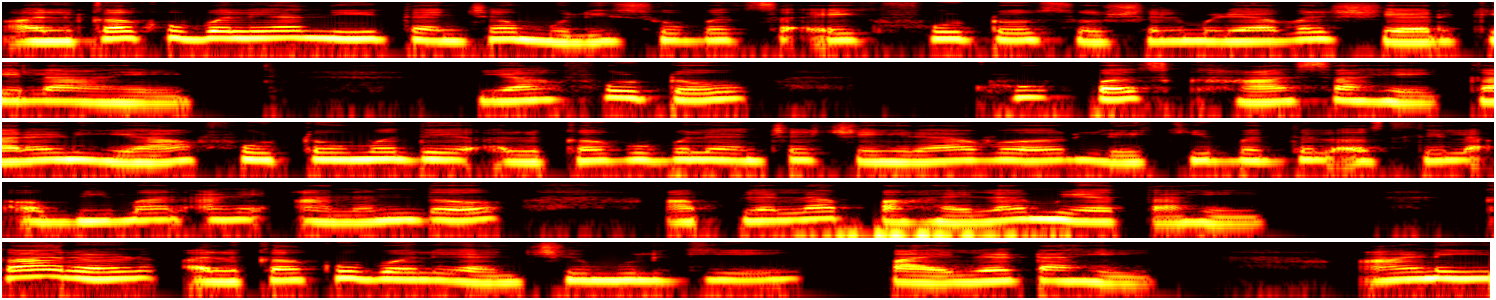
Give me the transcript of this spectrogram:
अलका कुबल यांनी त्यांच्या मुलीसोबतचा एक फोटो सोशल मीडियावर शेअर केला आहे. या फोटो खूपच खास आहे. कारण या फोटोमध्ये अलका कुबल यांच्या चेहऱ्यावर लेखीबद्दल असलेला अभिमान आणि आनंद आपल्याला पाहायला मिळत आहे. कारण अलका कुबल यांची मुलगी पायलट आहे आणि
